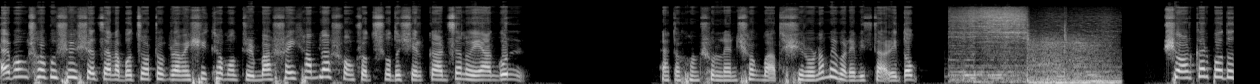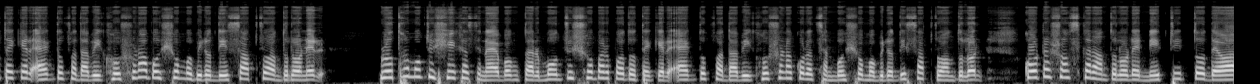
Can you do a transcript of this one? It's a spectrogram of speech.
এবং সর্বশেষ জানাব চট্টগ্রামে শিক্ষামন্ত্রীর বাসায় হামলা, সংসদ সদস্যের কার্যালয়ে আগুন। এতক্ষণ শুনলেন সংবাদ শিরোনাম, এবারে বিস্তারিত। সরকার পদত্যাগের এক দফা দাবি ঘোষণা বৈষম্য বিরোধী ছাত্র আন্দোলনের। প্রধানমন্ত্রী শেখ হাসিনা এবং তার মন্ত্রিসভার পদত্যাগের এক দফা দাবি ঘোষণা করেছেন বৈষম্য বিরোধী ছাত্র আন্দোলন। কোটা সংস্কার আন্দোলনের নেতৃত্ব দেওয়া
